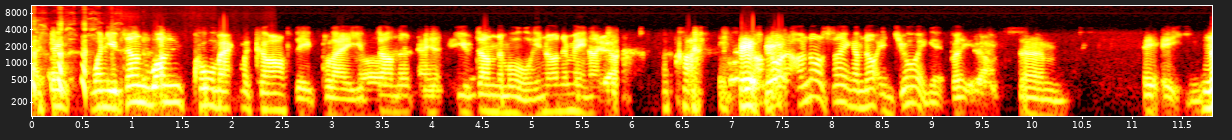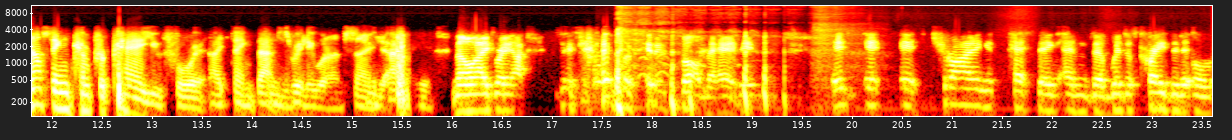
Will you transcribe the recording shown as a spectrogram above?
I think when you've done one Cormac McCarthy play, you've done you've done them all. You know what I mean? I, can't, I'm, not, I'm not saying I'm not enjoying it, but it's um, it, it, nothing can prepare you for it. I think that's really what I'm saying. Yeah. No, I agree. I, it's, it's spot on the head. It's, it's, it, it's trying, it's testing, and uh, we're just crazy little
